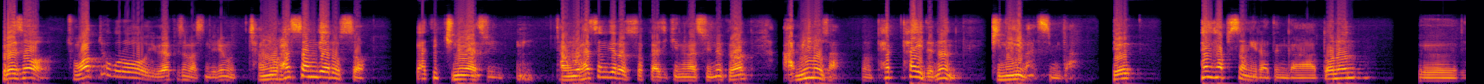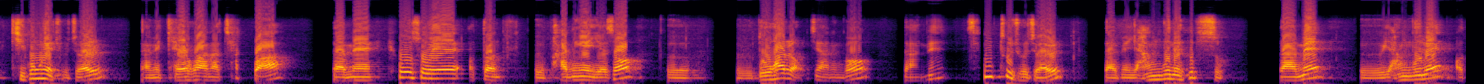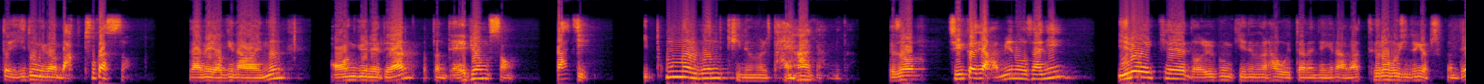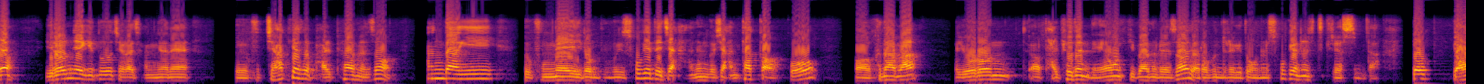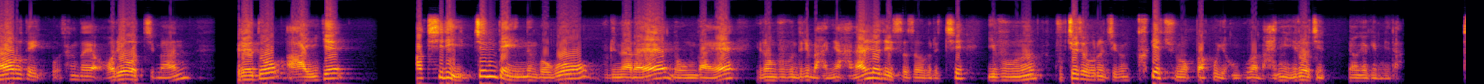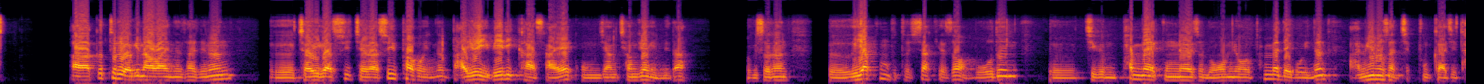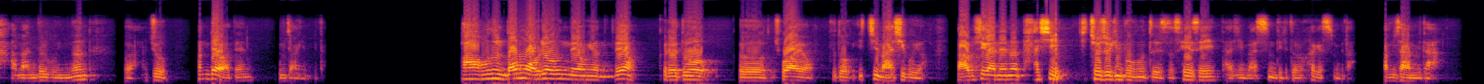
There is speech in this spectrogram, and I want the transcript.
그래서 종합적으로 요약해서 말씀드리면 작물 활성제로서까지 기능할 수 있는 작물 활성제로서까지 기능할 수 있는 그런 아미노산, 펩타이드는 기능이 많습니다. 즉 생합성이라든가 또는 그 기공의 조절, 그다음에 개화나 착과, 그다음에 효소의 어떤 그 반응에 의해서 그, 그 노화를 억제하는 거, 그다음에 삼투 조절, 그다음에 양분의 흡수, 그다음에 그 양분의 어떤 이동이나 막투가성, 그다음에 여기 나와 있는 병원균에 대한 어떤 내병성까지 이 폭넓은 기능을 다양하게 합니다. 그래서 지금까지 아미노산이 이렇게 넓은 기능을 하고 있다는 얘기를 아마 들어보신 적이 없을 건데요. 이런 얘기도 제가 작년에 그 국제학회에서 발표하면서 상당히 그 국내에 이런 부분이 소개되지 않은 것이 안타까웠고, 어, 그나마 이런 발표된 내용을 기반으로 해서 여러분들에게도 오늘 소개를 드렸습니다. 또 영어로 돼 있고 상당히 어려웠지만 그래도 아 이게 확실히 입증돼 있는 거고 우리나라의 농가에 이런 부분들이 많이 안 알려져 있어서 그렇지 이 부분은 국제적으로는 지금 크게 주목받고 연구가 많이 이루어진 영역입니다. 아, 끝으로 여기 나와 있는 사진은 그 저희가 수입, 제가 수입하고 있는 바이오 이베리카사의 공장 전경입니다. 여기서는 그 의약품부터 시작해서 모든 그 지금 판매 국내에서 농업용으로 판매되고 있는 아미노산 제품까지 다 만들고 있는 그 아주 현대화된 공장입니다. 아, 오늘 너무 어려운 내용이었는데요. 그래도 그 좋아요, 구독 잊지 마시고요. 다음 시간에는 다시 기초적인 부분들에서 세세히 다시 말씀드리도록 하겠습니다. 감사합니다.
